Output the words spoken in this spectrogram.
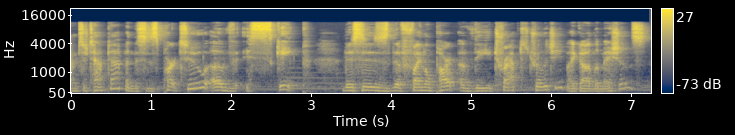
I'm Sir Tap Tap, and this is part two of Escape. This is the final part of the Trapped trilogy by Godlimations,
